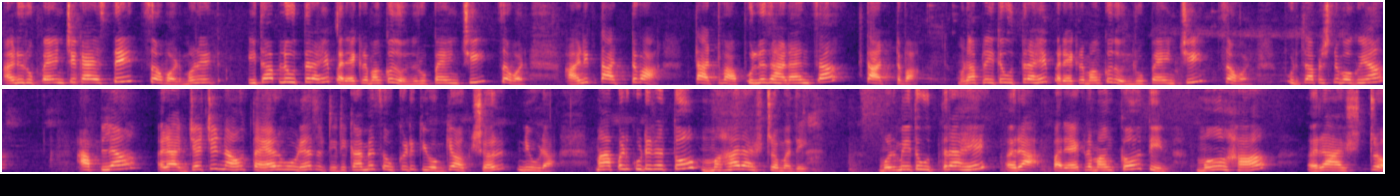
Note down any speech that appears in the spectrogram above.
आणि रुपयांची काय असते? चवड. म्हणून इथं आपलं उत्तर आहे पर्याय क्रमांक दोन रुपयांची चवड. आणि ताटवा. ताटवा. फुलझाडांचा ताटवा. म्हणून आपलं इथे उत्तर आहे पर्याय क्रमांक दोन रुपयांची चवड. पुढचा प्रश्न बघूया. आपल्या राज्याचे नाव तयार होण्यासाठी रिकाम्या चौकटीत योग्य अक्षर निवडा. मग आपण कुठे राहतो? महाराष्ट्रामध्ये. म्हणून मी इथं उत्तर आहे रा पर्याय क्रमांक तीन. म हा राष्ट्र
